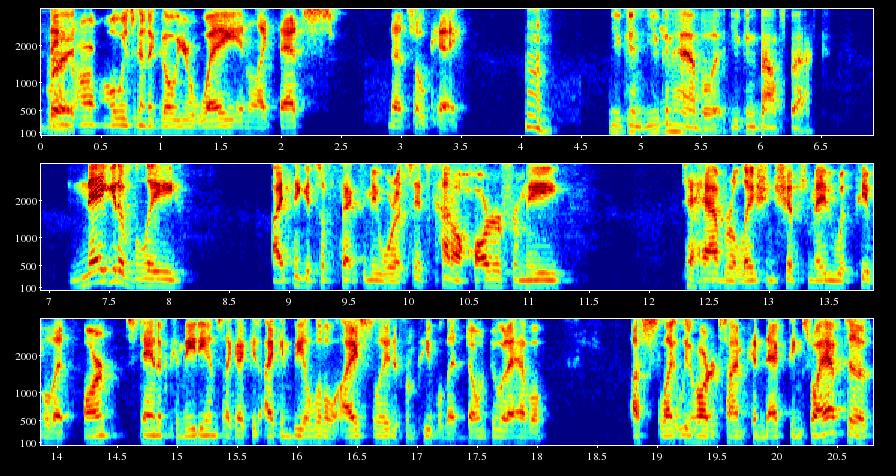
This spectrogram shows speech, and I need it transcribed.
things Right. aren't always going to go your way, and like that's that's okay. Hmm. You can you can handle it. You can bounce back. negatively, I think it's affected me where it's it's kind of harder for me to have relationships maybe with people that aren't stand-up comedians. Like I can I can be a little isolated from people that don't do it. I have a a slightly harder time connecting. So I have to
